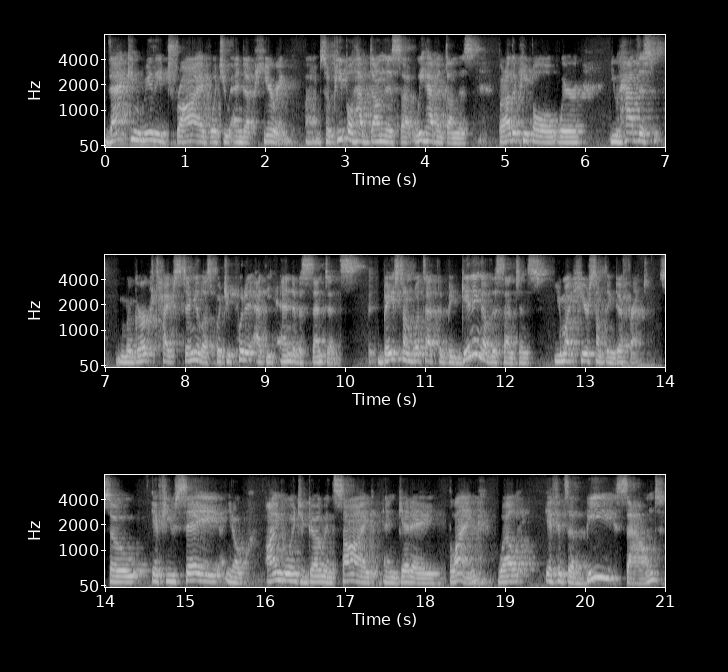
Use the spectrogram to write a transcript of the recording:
that can really drive what you end up hearing. Um, so people have done this. Uh, we haven't done this, but other people where you have this McGurk type stimulus, but you put it at the end of a sentence. Based on what's at the beginning of the sentence, you might hear something different. So if you say, you know, I'm going to go inside and get a blank, well, if it's a B sound,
